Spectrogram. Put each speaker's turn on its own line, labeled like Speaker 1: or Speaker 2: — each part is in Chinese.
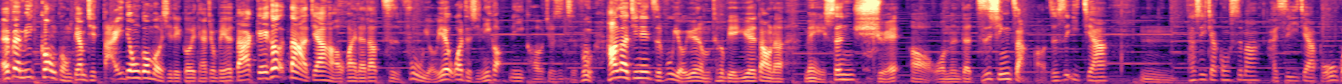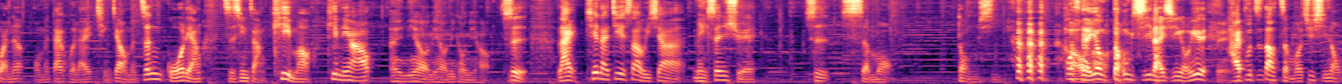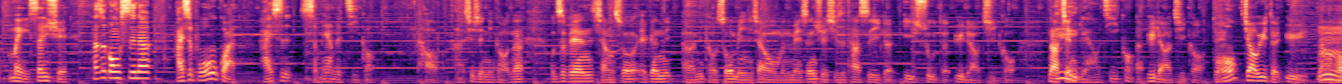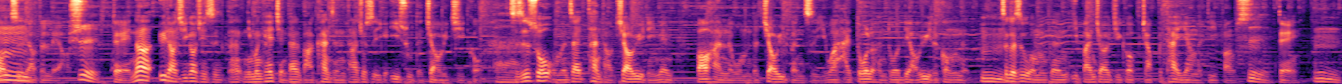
Speaker 1: FM 一空空点起台中广播系列各位听众朋友，大家好，大家好，欢迎来到子父有约，我就是 Nico，Nico 就是子父。好，那今天子父有约，我们特别约到呢美声学哦，我们的执行长哦，这是一家，嗯，它是一家公司吗？还是一家博物馆呢？我们待会来请教我们曾国良执行长 Kim 哦，Kim 你好，
Speaker 2: 哎，你好，你好，Nico 你好，
Speaker 1: 是，来先来介绍一下美声学是什么。东西，我只能用东西来形容，因为还不知道怎么去形容美声学。它是公司呢，还是博物馆，还是什么样的机构？
Speaker 2: 好啊，谢谢 Nico。那我这边想说，也跟呃 Nico 说明一下，我们美声学其实它是一个艺术的预疗机构。
Speaker 1: 那医疗机构，
Speaker 2: 呃，医疗机构，哦，教育的育，然后治疗的疗，
Speaker 1: 是
Speaker 2: 对。那医疗机构其实，呃，你们可以简单的把它看成它就是一个艺术的教育机构，只是说我们在探讨教育里面包含了我们的教育本质以外，还多了很多疗愈的功能。嗯，这个是我们跟一般教育机构比较不太一样的地方。
Speaker 1: 是
Speaker 2: 对，
Speaker 1: 嗯，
